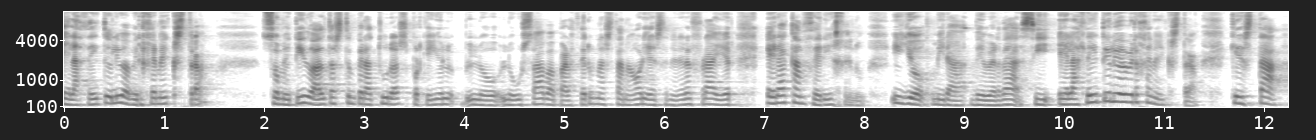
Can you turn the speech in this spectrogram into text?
el aceite de oliva virgen extra sometido a altas temperaturas, porque yo lo, usaba para hacer unas zanahorias en el air fryer, era cancerígeno. Y yo, mira, de verdad, si el aceite de oliva virgen extra, que está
